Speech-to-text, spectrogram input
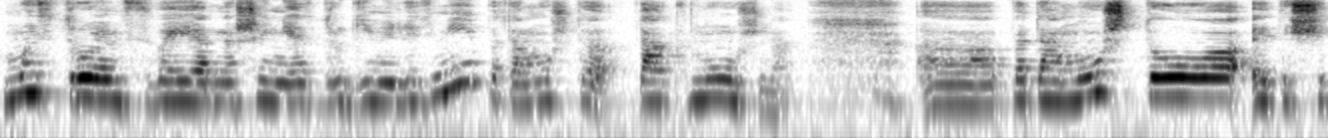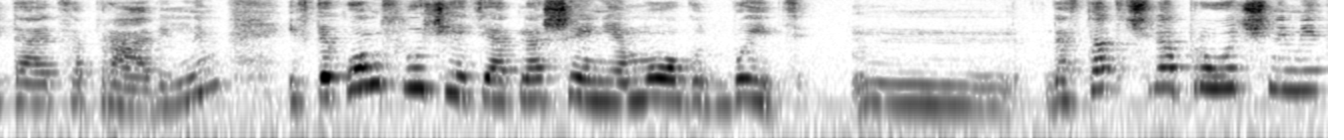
Мы строим свои отношения с другими людьми, потому что так нужно, а, потому что это считается правильным. И в таком случае эти отношения могут быть достаточно прочными,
